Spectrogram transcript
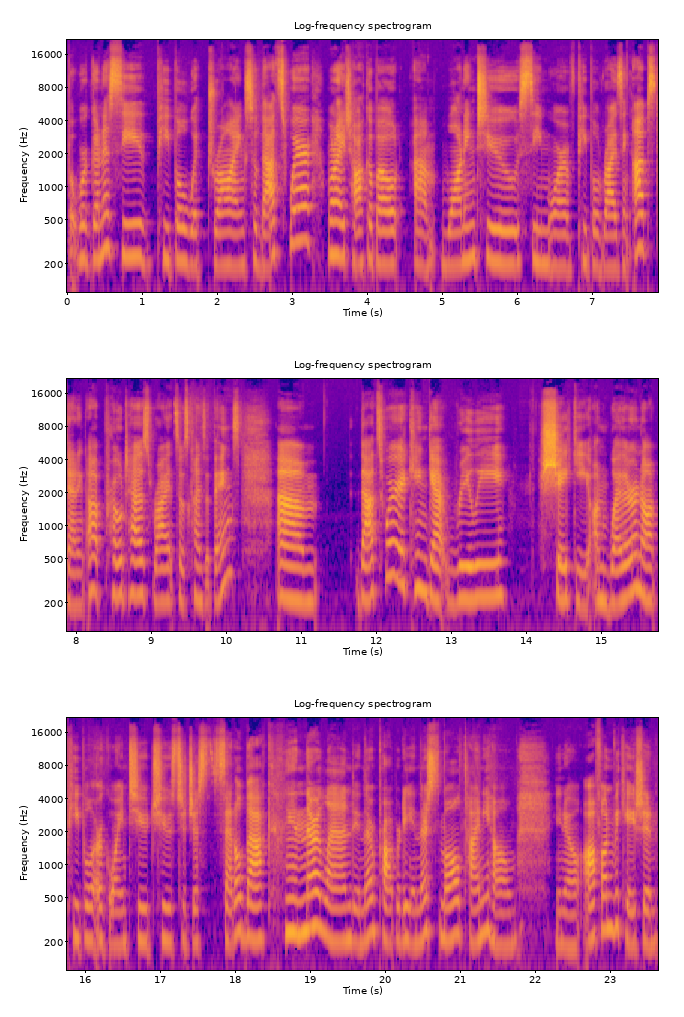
But we're going to see people withdrawing. So that's where when I talk about um, wanting to see more of people rising up, standing up, protests, riots, those kinds of things, um, that's where it can get really shaky on whether or not people are going to choose to just settle back in their land, in their property, in their small, tiny home, you know, off on vacation,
